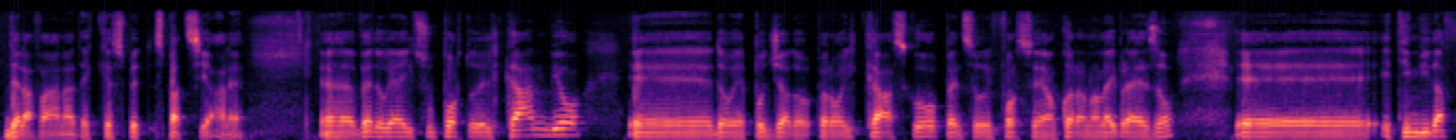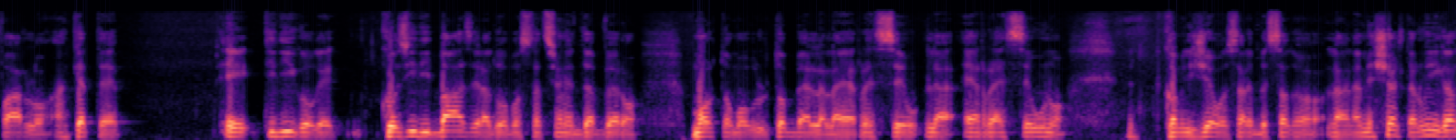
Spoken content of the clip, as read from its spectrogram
della Fanatec spaziale. Eh, vedo che hai il supporto del cambio, eh, dove è appoggiato però il casco, penso che forse ancora non l'hai preso, eh, e ti invito a farlo anche a te e ti dico che così di base la tua postazione è davvero molto molto bella, la, RS, la RS1 come dicevo sarebbe stata la, la mia scelta, l'unica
